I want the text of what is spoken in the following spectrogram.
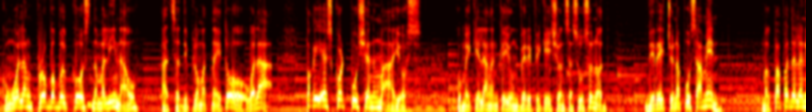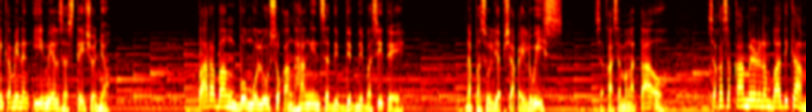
Kung walang probable cause na malinaw, at sa diplomat na ito wala, paki-escort po siya ng maayos. Kung may kailangan kayong verification sa susunod, diretso na po sa amin. Magpapadala rin kami ng email sa station nyo. Para bang bumulusok ang hangin sa dibdib ni Basite, napasulyap siya kay Luis, saka sa mga tao, saka sa camera ng bodycam.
